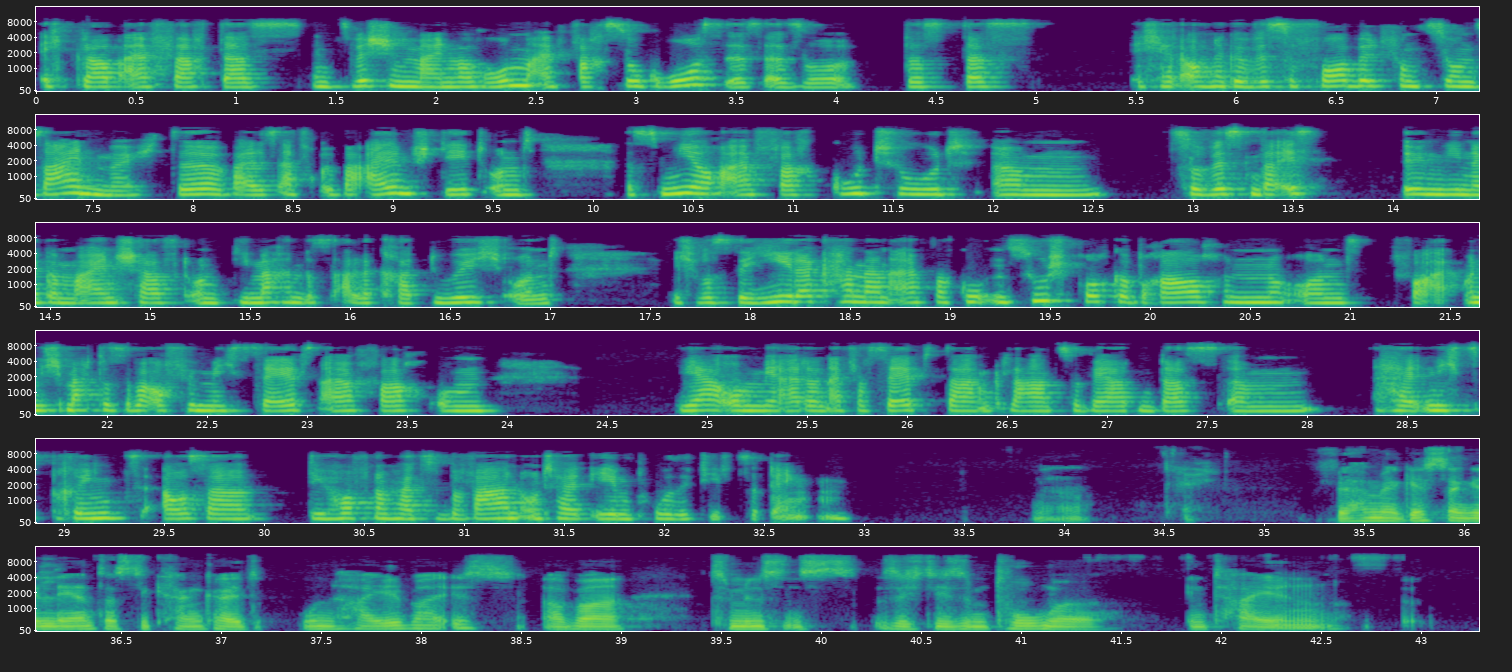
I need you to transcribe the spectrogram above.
ich glaube einfach, dass inzwischen mein Warum einfach so groß ist. Also, dass, dass ich halt auch eine gewisse Vorbildfunktion sein möchte, weil es einfach über allem steht und es mir auch einfach gut tut, ähm, zu wissen, da ist irgendwie eine Gemeinschaft und die machen das alle gerade durch und ich wusste, jeder kann dann einfach guten Zuspruch gebrauchen und, vor, und ich mache das aber auch für mich selbst einfach, um ja, um mir dann einfach selbst da im Klaren zu werden, dass ähm, halt nichts bringt, außer die Hoffnung halt zu bewahren und halt eben positiv zu denken. Ja. Wir haben ja gestern gelernt, dass die Krankheit unheilbar ist, aber zumindest sich die Symptome in Teilen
